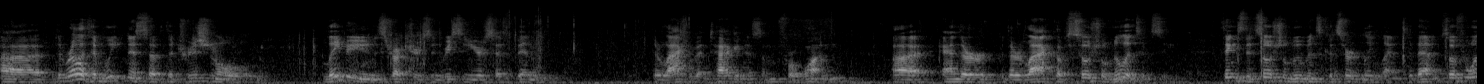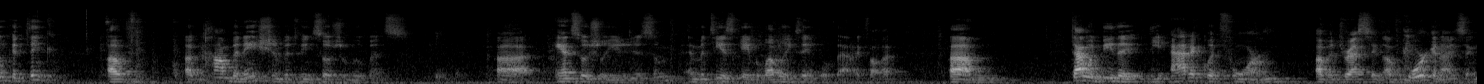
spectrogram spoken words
Uh, the relative weakness of the traditional labor union structures in recent years has been their lack of antagonism, for one, uh, and their, their lack of social militancy, things that social movements could certainly lend to them. So if one could think of a combination between social movements uh, and social unionism, and Matthias gave a lovely example of that, I thought, um, that would be the, the adequate form of addressing, of organizing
